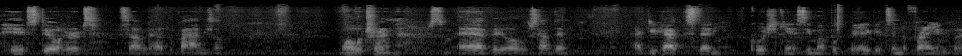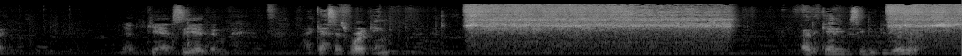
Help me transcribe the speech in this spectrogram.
My head still hurts, so I'm gonna have to find me some Motrin, some Advil or something. I do have to study. Of course, you can't see my book bag, it's in the frame, but if you can't see it, then I guess it's working. They can't even see the deodorant.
